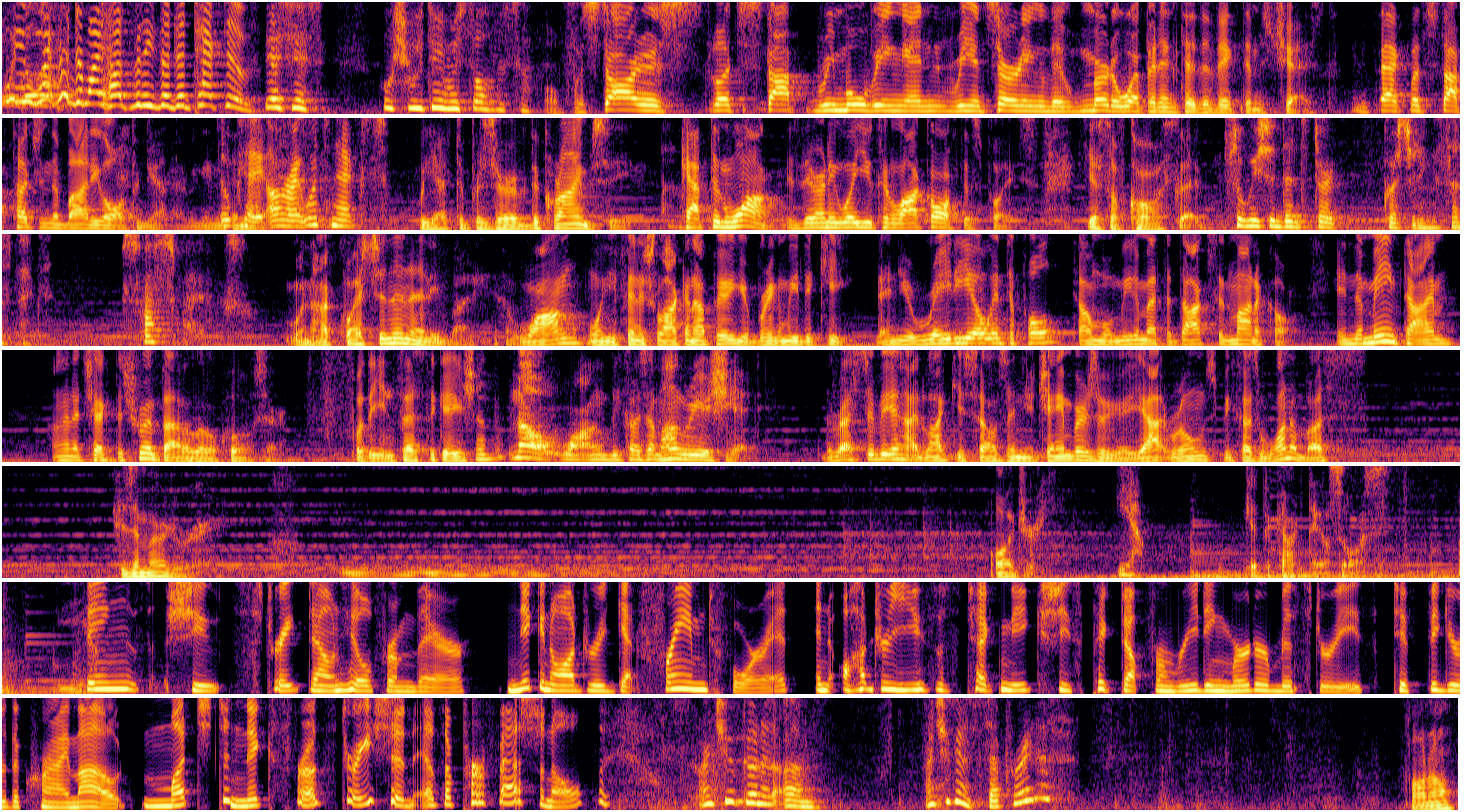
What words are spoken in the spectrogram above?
Will you listen to my husband? He's a detective. Yes, yes. What should we do, Mr. Officer? Well, for starters, let's stop removing and reinserting the murder weapon into the victim's chest. In fact, let's stop touching the body altogether. Okay, tonight. all right, what's next? We have to preserve the crime scene. Captain Wong, is there any way you can lock off this place? Yes, of course. So we should then start questioning the suspects. Suspects? We're not questioning anybody. Wong, when you finish locking up here, you bring me the key. Then you radio Interpol, tell them we'll meet him at the docks in Monaco. In the meantime, I'm gonna check the shrimp out a little closer. For the investigation? No, Wong, because I'm hungry as shit. The rest of you, I'd lock yourselves in your chambers or your yacht rooms because one of us is a murderer. Audrey, Yeah. get the cocktail sauce. Things shoot straight downhill from there. Nick and Audrey get framed for it, and Audrey uses techniques she's picked up from reading murder mysteries to figure the crime out, much to Nick's frustration as a professional. Aren't you gonna um aren't you gonna separate us? Oh no?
